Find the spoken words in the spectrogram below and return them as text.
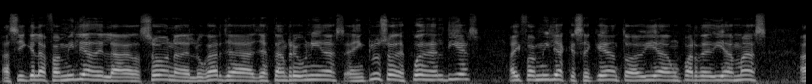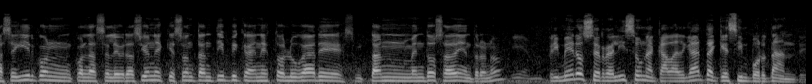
Así que las familias de la zona, del lugar ya, están reunidas e incluso después del 10 hay familias que se quedan todavía un par de días más a seguir con, las celebraciones que son tan típicas en estos lugares tan Mendoza adentro, ¿no? Primero se realiza una cabalgata que es importante.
